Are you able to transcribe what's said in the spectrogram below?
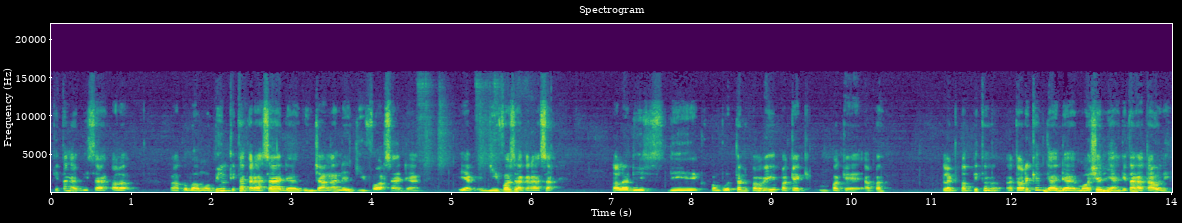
kita nggak bisa kalau kalau aku bawa mobil kita kerasa ada guncangan ada G-force ada ya G-force lah kerasa. Kalau di di komputer pakai pakai pakai apa laptop itu atau kan nggak ada motionnya kita nggak tahu nih.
